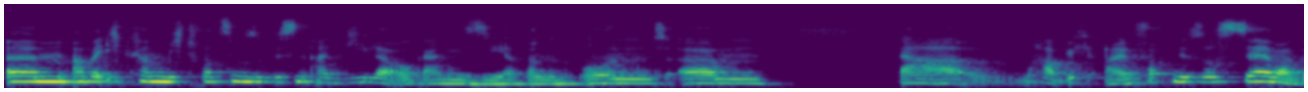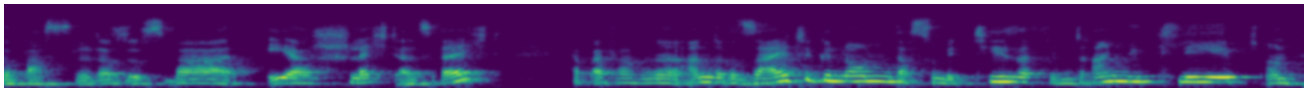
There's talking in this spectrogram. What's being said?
ähm, aber ich kann mich trotzdem so ein bisschen agiler organisieren. Und ähm, da habe ich einfach mir so selber gebastelt. Also es war eher schlecht als recht. Ich habe einfach eine andere Seite genommen, das so mit Tesafilm dran geklebt und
